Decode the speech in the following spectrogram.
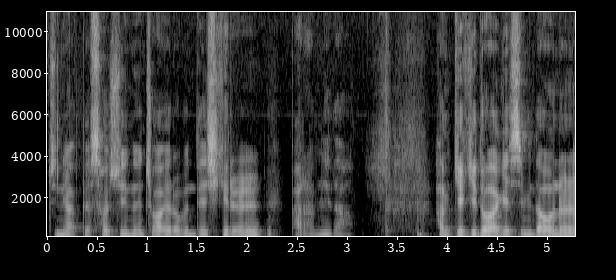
주님 앞에 설 수 있는 저와 여러분 되시기를 바랍니다. 함께 기도하겠습니다. 오늘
